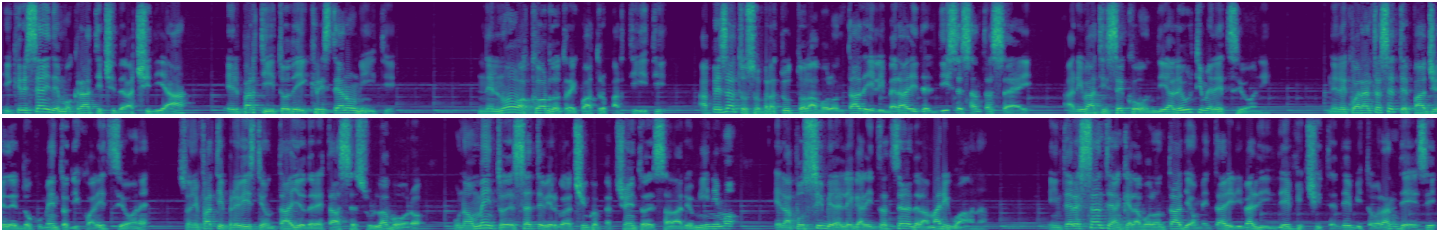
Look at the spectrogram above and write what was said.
i cristiani democratici della CDA e il partito dei Cristiano Uniti. Nel nuovo accordo tra i quattro partiti ha pesato soprattutto la volontà dei liberali del D66, arrivati secondi alle ultime elezioni. Nelle 47 pagine del documento di coalizione sono infatti previsti un taglio delle tasse sul lavoro, un aumento del 7,5% del salario minimo e la possibile legalizzazione della marijuana. Interessante anche la volontà di aumentare i livelli di deficit e debito olandesi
